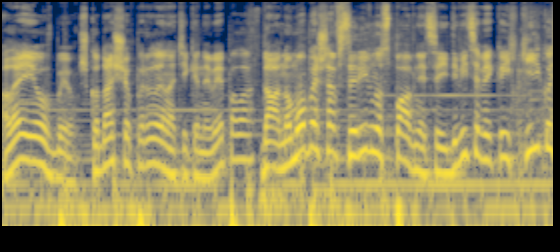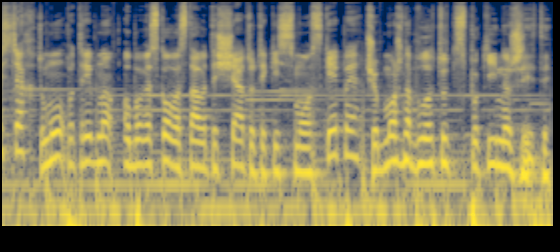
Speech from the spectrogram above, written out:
Але я його вбив. Шкода, що перлина тільки не випала. Да, но моби ще все рівно спавняться. І дивіться в яких кількостях. Тому потрібно обов'язково ставити ще тут якісь смолоскипи, щоб можна було тут спокійно жити.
